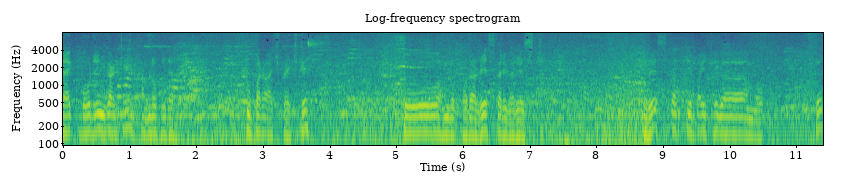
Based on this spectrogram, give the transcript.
बैक बोर्डिंग करके हम लोग इधर ऊपर आज बैठ के तो हम लोग थोड़ा रेस्ट करेगा रेस्ट रेस्ट करके बैठेगा हम लोग, ठीक है?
